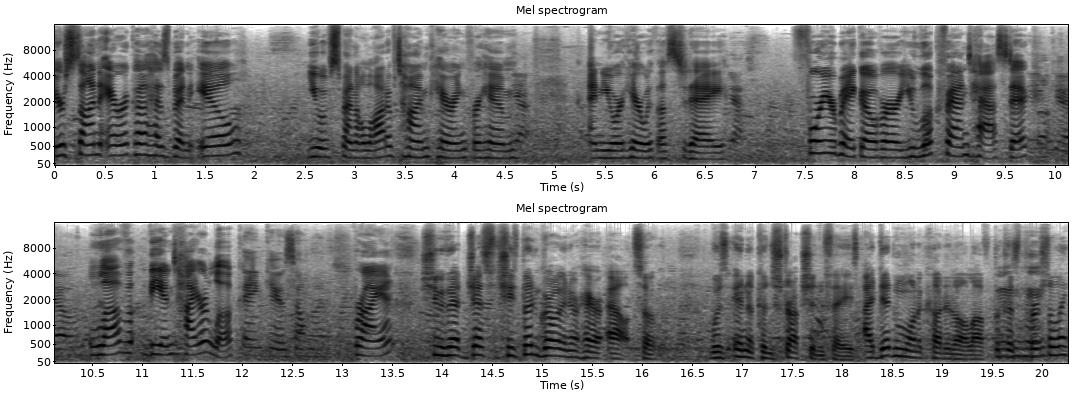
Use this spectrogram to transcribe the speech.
Your son, Erica, has been ill. You have spent a lot of time caring for him, and you are here with us today. Yes. For your makeover, you look fantastic. Thank you. Love the entire look. Thank you so much. Brian, She had just, she's been growing her hair out, so was in a construction phase. I didn't want to cut it all off because personally,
